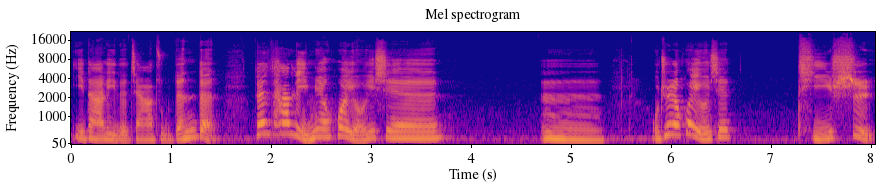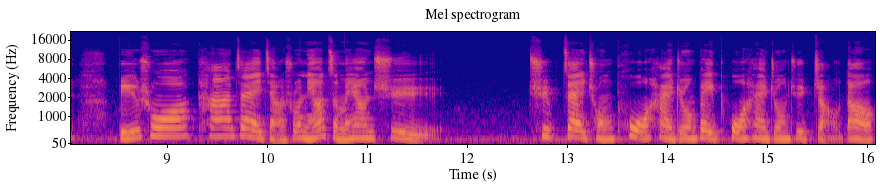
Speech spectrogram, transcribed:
意大利的家族等等，但是它里面会有一些，嗯，我觉得会有一些提示。比如说，他在讲说你要怎么样去去再从迫害中被迫害中去找到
